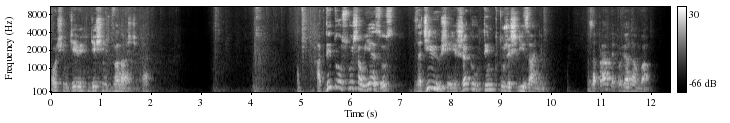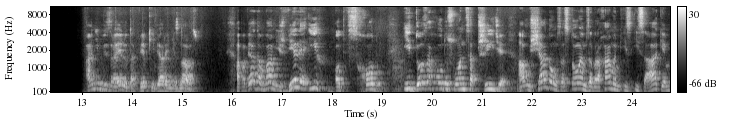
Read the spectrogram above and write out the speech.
8, 9, 10, 12, tak? A gdy to usłyszał Jezus, zadziwił się i rzekł tym, którzy szli za nim. Zaprawdę powiadam wam, ani w Izraelu tak wielkiej wiary nie znalazł. A powiadam wam, iż wiele ich od wschodu i do zachodu słońca przyjdzie, a usiadą za stołem z Abrahamem i z Isaakiem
